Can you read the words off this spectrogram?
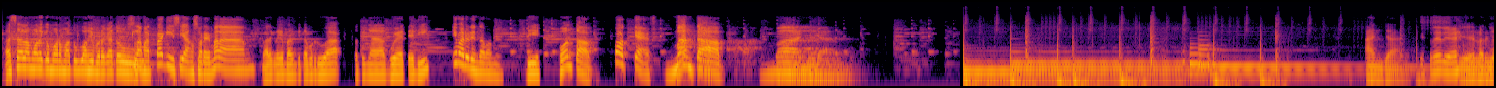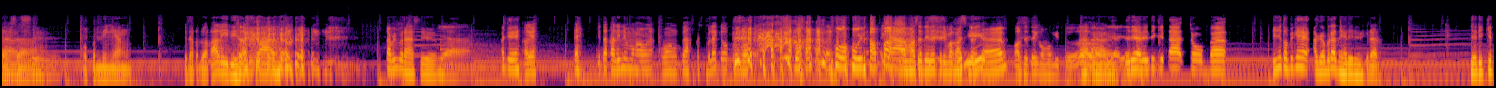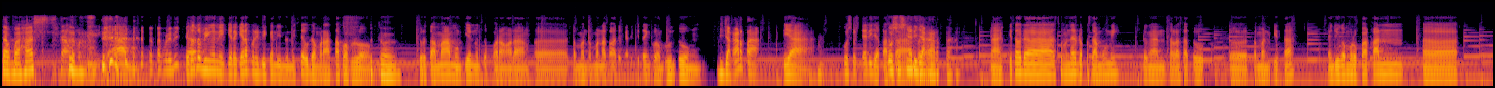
Assalamualaikum warahmatullahi wabarakatuh. Selamat pagi, siang, sore, malam. Balik lagi bareng kita berdua. Tentunya gue Teddy Imadudin Tamami. di Pontab. Podcast Mantap. Mania. Anjay. Keren ya. Iya, luar biasa. Asik. Opening yang sudah kedua kali dilakukan. Tapi berhasil. ya. Oke, Eh, kita kali ini mau ngomong ngomong bakas belak yuk. mau ngomongin apa? Iya, maksudnya terima Gitu kasih. kan? Maksudnya ngomong gitu. Oh, Heeh. iya, iya. Jadi hari ini kita coba ini topiknya agak berat nih hari ini. Benar. Jadi kita bahas Tentang pendidikan. tentang pendidikan. Kita tuh bingung nih, kira-kira pendidikan di Indonesia udah merata apa belum? betul Terutama mungkin untuk orang-orang eh, teman-teman atau adik-adik kita yang kurang beruntung. di Jakarta, Iya, khususnya di Jakarta. khususnya di benar. Jakarta. Nah, kita udah sebenarnya udah kesambung nih dengan salah satu eh, teman kita yang juga merupakan eh,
